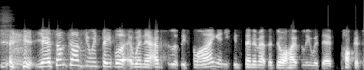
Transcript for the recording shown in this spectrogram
yeah, sometimes you're with people when they're absolutely flying and you can send them out the door, hopefully with their pockets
